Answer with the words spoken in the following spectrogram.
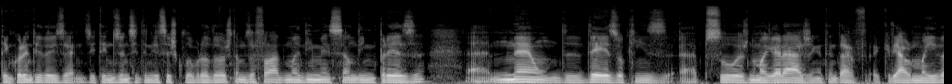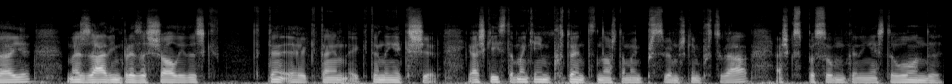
tem 42 anos e tem 236 colaboradores, estamos a falar de uma dimensão de empresa, uh, não de 10 ou 15 uh, pessoas numa garagem a tentar criar uma ideia, mas já de empresas sólidas que eh, que, tem, que tendem a crescer. Eu acho que é isso também que é importante, nós também percebemos que em Portugal, acho que se passou um bocadinho esta onda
